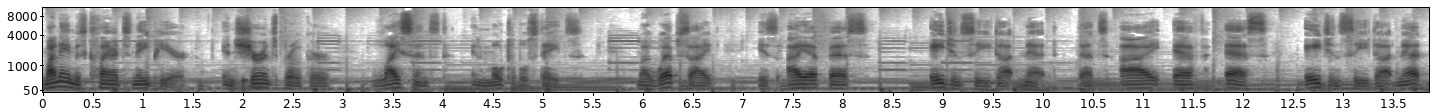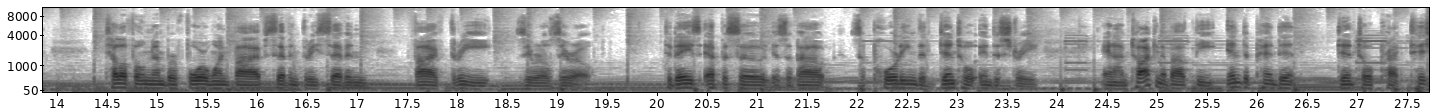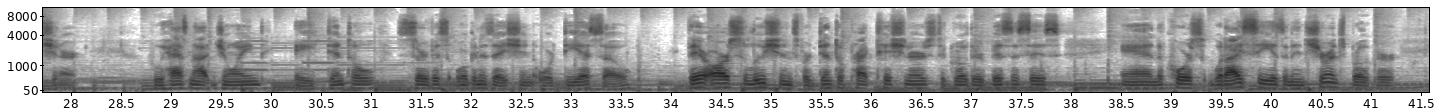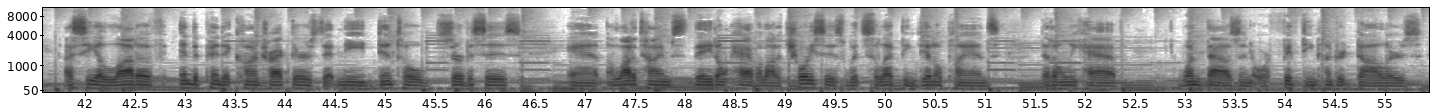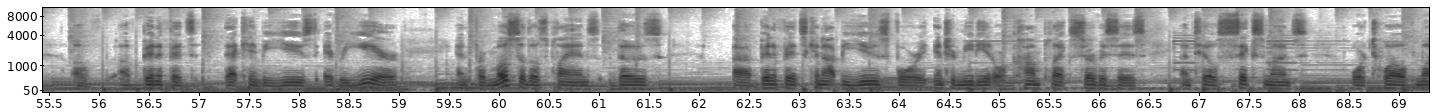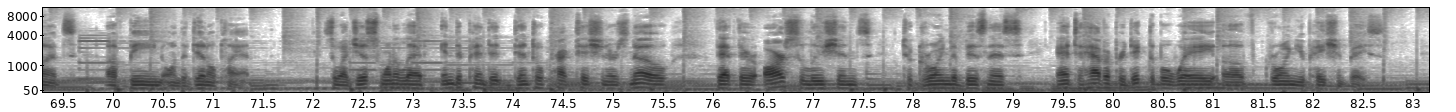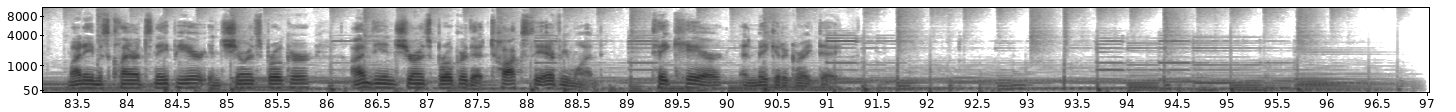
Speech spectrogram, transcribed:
My name is Clarence Napier, insurance broker licensed in multiple states. My website is ifsagency.net. That's ifsagency.net. Telephone number 415 737 5300. Today's episode is about supporting the dental industry, and I'm talking about the independent dental practitioner who has not joined a dental service organization or DSO. There are solutions for dental practitioners to grow their businesses. And of course, what I see as an insurance broker, I see a lot of independent contractors that need dental services. And a lot of times they don't have a lot of choices with selecting dental plans that only have $1,000 or $1,500 of, of benefits that can be used every year. And for most of those plans, those uh, benefits cannot be used for intermediate or complex services until six months or 12 months of being on the dental plan. So I just want to let independent dental practitioners know that there are solutions to growing the business and to have a predictable way of growing your patient base. My name is Clarence Napier, insurance broker. I'm the insurance broker that talks to everyone. Take care and make it a great day.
